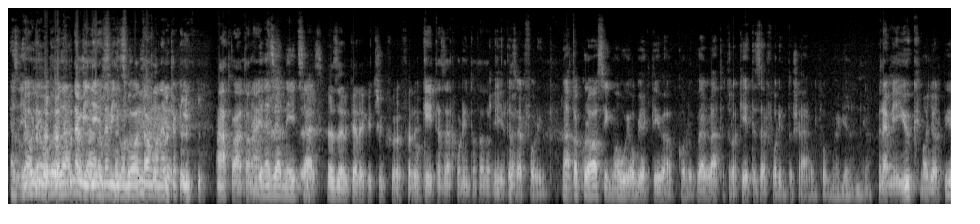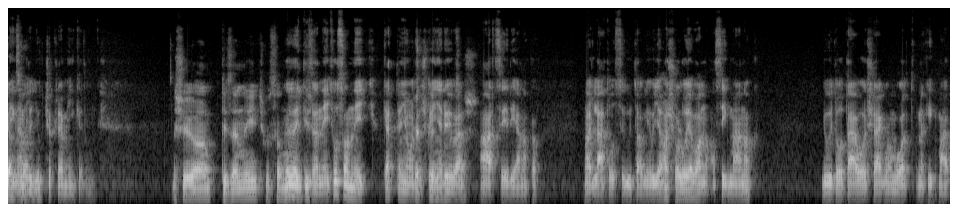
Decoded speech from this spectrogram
Ez, ja, nem, gondolom, nem, nem, így, nem így gondoltam, hanem csak így Igen, átváltanánk. 1400. Ezer kerekítsünk fölfelé. 2000 forintot adok érte. 2000 forint. Hát akkor a Sigma új objektíve, akkor vele láthatóan a 2000 forintos áron fog megjelenni Reméljük. magyar Még nem piacon. tudjuk, csak reménykedünk. És ő a 14, Ez 24? egy 14, 24, 2.8-as 2.8-as. fényerővel árt szériának a nagy látószögű tagja. Ugye hasonlója van a Sigmának, gyújtó távolságban volt nekik már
